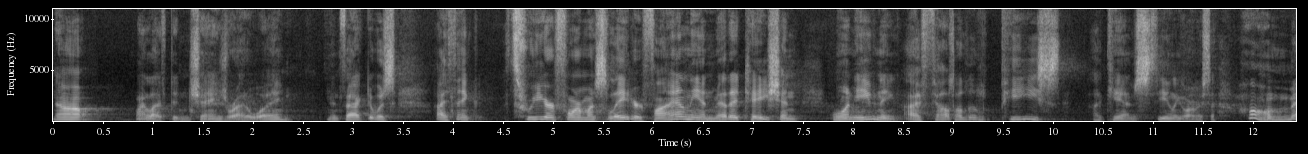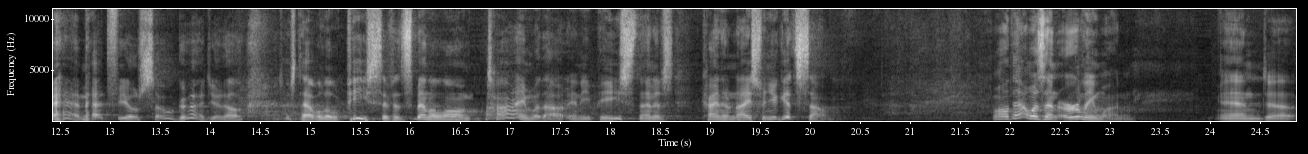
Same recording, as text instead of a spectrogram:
Now, my life didn't change right away. In fact, it was, I think, three or four months later, finally in meditation, one evening, I felt a little peace again stealing said, Oh man, that feels so good, you know, just have a little peace. If it's been a long time without any peace, then it's kind of nice when you get some. Well, that was an early one. And uh,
